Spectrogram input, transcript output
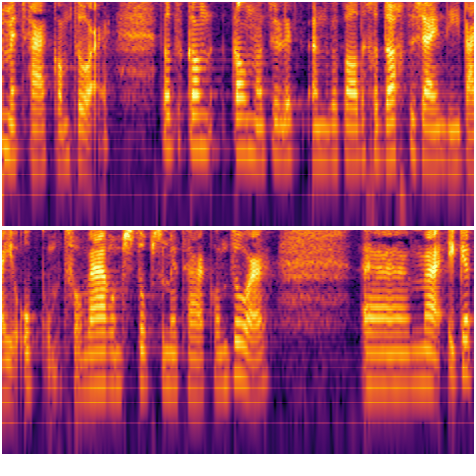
met haar kantoor. Dat kan, kan natuurlijk een bepaalde gedachte zijn die bij je opkomt. Van waarom stopt ze met haar kantoor? Uh, maar ik heb,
